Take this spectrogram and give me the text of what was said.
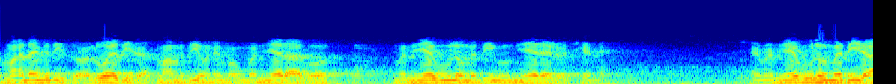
အမှန်တိုင်းမသိဆိုတော့လွဲသေးတာအမှန်မသိအောင်လည်းမဟုတ်မမြဲတာကိုမမြဲဘူးလို့မသိဘူးမြဲတယ်လို့ထင်တယ်အဲမမြဲဘူးလို့မသိတာ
